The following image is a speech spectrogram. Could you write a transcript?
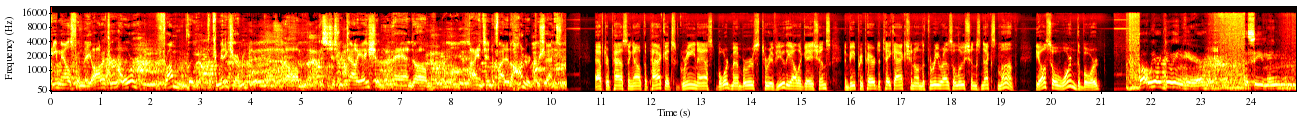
emails from the auditor or from the, the committee chairman. Um, this is just retaliation, and um, I intend to fight it 100%. After passing out the packets, Green asked board members to review the allegations and be prepared to take action on the three resolutions next month. He also warned the board What we are doing here this evening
